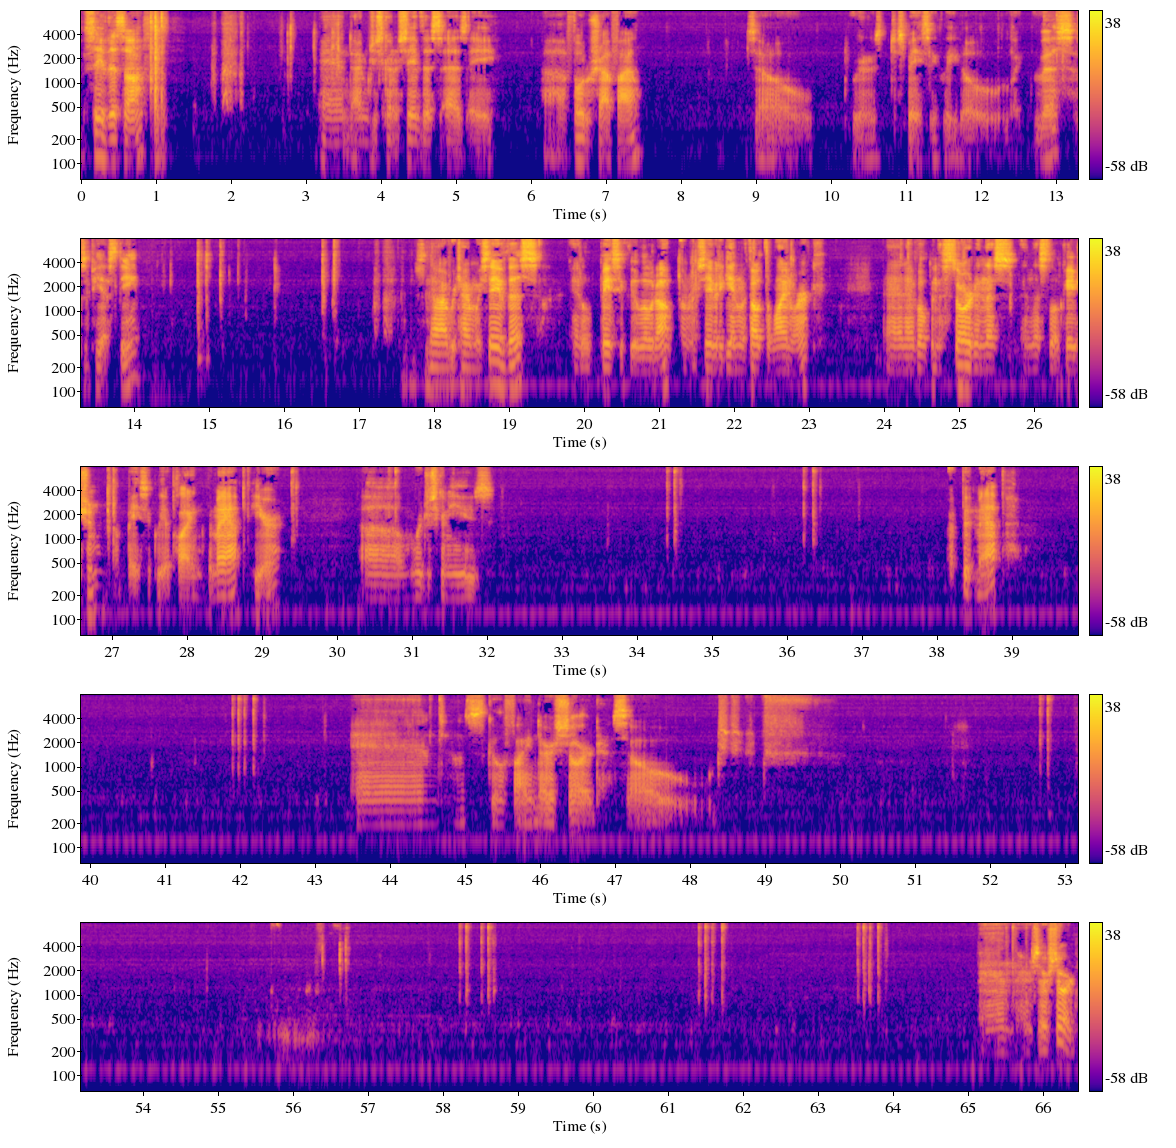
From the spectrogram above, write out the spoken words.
save this off. And I'm just going to save this as a uh, Photoshop file. So we're going to just basically go like this as a PSD. So now every time we save this, it'll basically load up. I'm going to save it again without the line work and I've opened the sword in this in this location. I'm basically applying the map here. Um, we're just going to use a bitmap and let's go find our sword. So our sword.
